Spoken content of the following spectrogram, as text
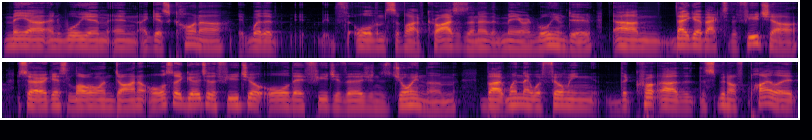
Mia and William and I guess Connor, whether if all of them survive crisis, I know that Mia and William do, um, they go back to the future. So I guess Laurel and Dinah also go to the future, or their future versions join them. But when they were filming the uh, the, the spin off pilot,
